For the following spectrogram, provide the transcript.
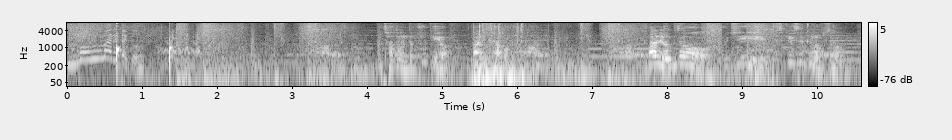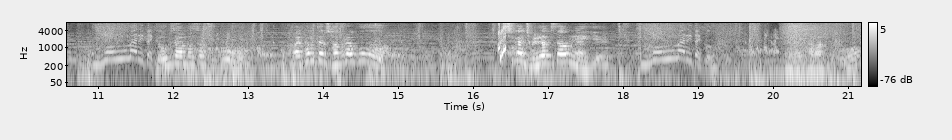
목마르다고. 자동 일단 풀게요? 빨리 잡아 빨리 여기서 굳이 스킬 쓸 필요 없어. 목마르다고. 여기서 한번 써주고. 빨리 컴퓨터로 잡으라고. 시간 전략 싸움이야 이게. 목마르다고. 네, 잡아주고.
